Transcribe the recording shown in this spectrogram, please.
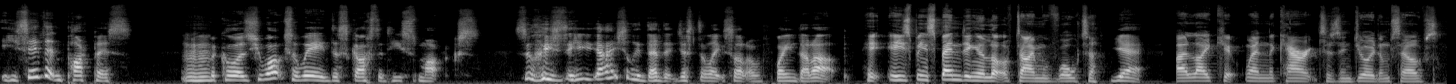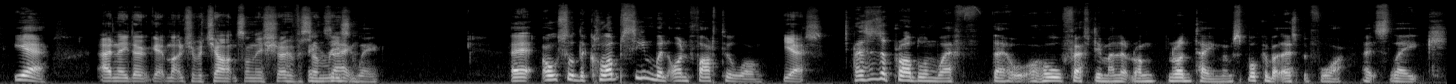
he said it in purpose mm-hmm. because she walks away in disgust and he smirks. So he's he actually did it just to like sort of wind her up. He, he's been spending a lot of time with Walter. Yeah, I like it when the characters enjoy themselves, yeah, and they don't get much of a chance on this show for some reason. exactly. Uh, also, the club scene went on far too long. Yes. This is a problem with the whole, whole 50 minute run runtime. I've spoken about this before. It's like,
